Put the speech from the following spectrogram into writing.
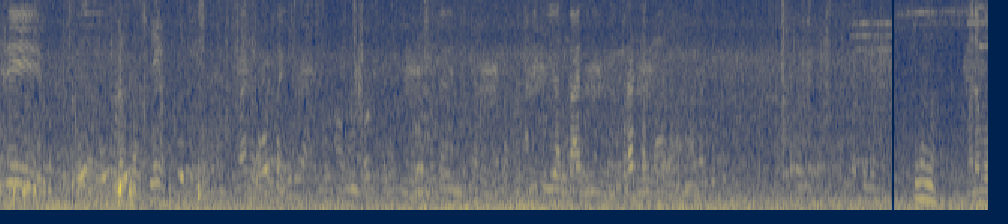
ఇది మనము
